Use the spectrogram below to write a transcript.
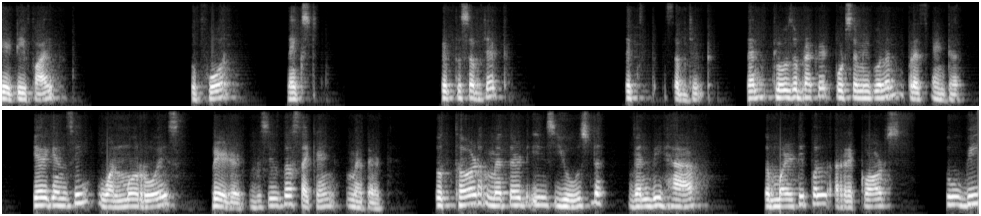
85 so 4 next fifth subject sixth subject then close the bracket put semicolon press enter here you can see one more row is created this is the second method so third method is used when we have the multiple records to be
